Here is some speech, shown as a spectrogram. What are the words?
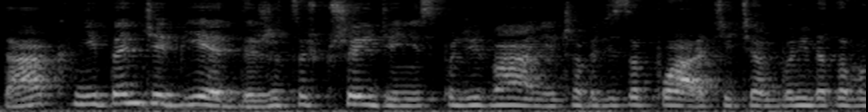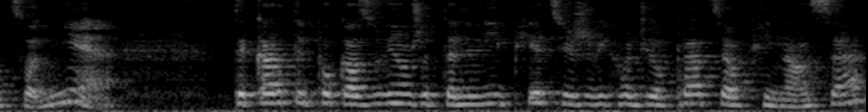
tak? Nie będzie biedy, że coś przyjdzie niespodziewanie, trzeba będzie zapłacić albo nie wiadomo co. Nie. Te karty pokazują, że ten lipiec, jeżeli chodzi o pracę, o finanse,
